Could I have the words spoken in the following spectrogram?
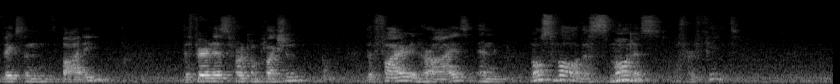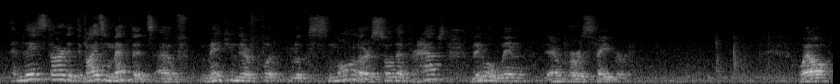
Vixen's body, the fairness of her complexion, the fire in her eyes, and most of all, the smallness of her feet. And they started devising methods of making their foot look smaller so that perhaps they will win the emperor's favor. Well,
